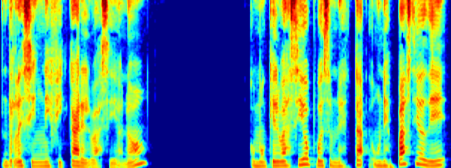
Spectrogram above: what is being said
resignificar el vacío, ¿no? Como que el vacío puede ser un, un espacio de,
